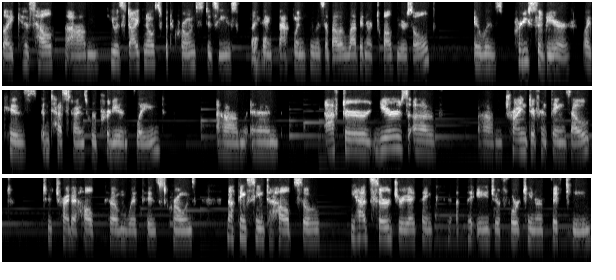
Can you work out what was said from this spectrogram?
like his health. Um, he was diagnosed with Crohn's disease, I think, back when he was about 11 or 12 years old. It was pretty severe. Like his intestines were pretty inflamed. Um, and after years of um, trying different things out to try to help him with his Crohn's. Nothing seemed to help. So he had surgery, I think, at the age of 14 or 15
